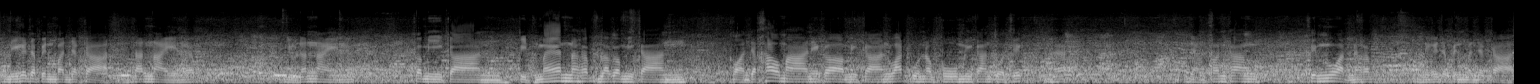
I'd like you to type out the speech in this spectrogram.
อันนี้ก็จะเป็นบรรยากาศด้านในนะครับ อยู่ด้านในนะครับก็มีการปิดแมสนะครับ แล้วก็มีการ ก่อนจะเข้ามานี่ก็มีการวัดอุณหภูมิมีการตรวจเช็คนะฮะอย่างค่อนข้างเข้มงวดนะครับ อันนี้ก็จะเป็นบรรยากาศ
